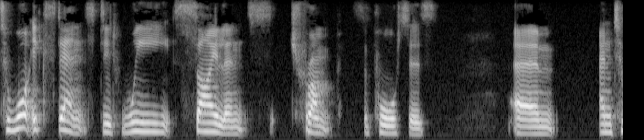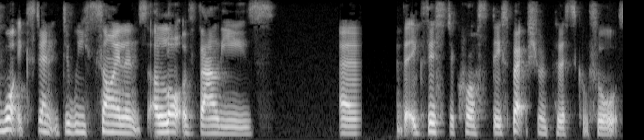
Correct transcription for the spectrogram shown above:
to what extent did we silence Trump supporters? Um, and to what extent do we silence a lot of values uh, that exist across the spectrum of political thought?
